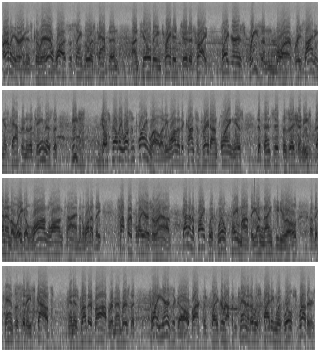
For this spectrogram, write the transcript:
earlier in his career was a St. Louis captain until being traded to Detroit. Plager's reason for resigning as captain of the team is that he just felt he wasn't playing well, and he wanted to concentrate on playing his defensive position. He's been in the league a long, long time, and one of the tougher players around. Got in a fight with Will Paiement, the young 19-year-old of the Kansas City Scouts, and his brother Bob remembers that 20 years ago, Barclay Plager up in Canada was fighting with Wilkes Brothers.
